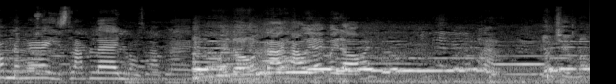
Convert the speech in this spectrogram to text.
ខ្ញុំហ្នឹងហើយស្លាប់លែងមកស្លាប់លែងបីដងក្រោយហើយហើយបីដងហើយខ្ញុំឈាមនោះ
